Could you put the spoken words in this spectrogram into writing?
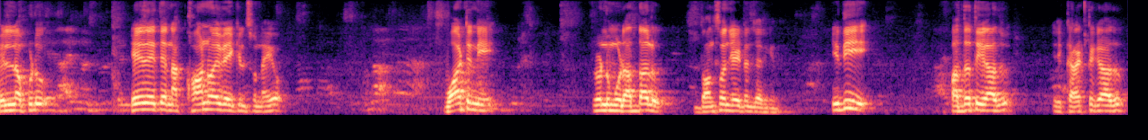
వెళ్ళినప్పుడు ఏదైతే నా కాన్వాయ్ వెహికల్స్ ఉన్నాయో వాటిని రెండు మూడు అద్దాలు ధ్వంసం చేయడం జరిగింది. ఇది పద్ధతి కాదు ఇది కరెక్ట్ కాదు.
